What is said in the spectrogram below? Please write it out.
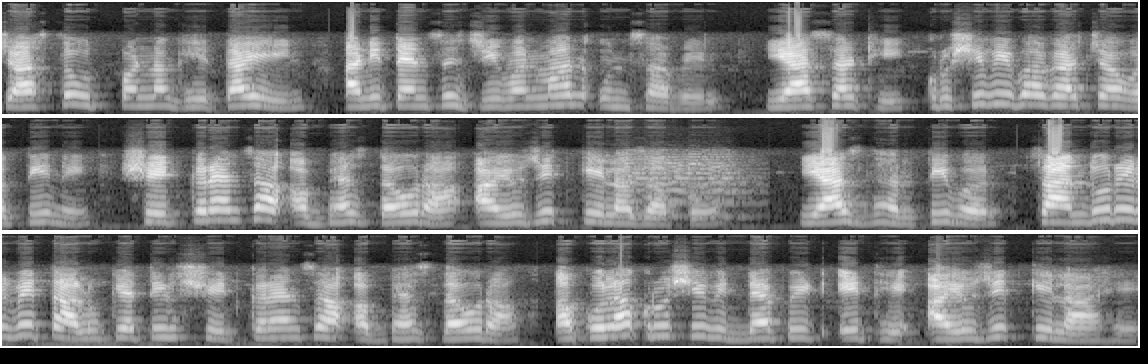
जास्त उत्पन्न घेता येईल आणि त्यांचे जीवनमान उंचावेल. यासाठी कृषी विभागाच्या वतीने शेतकऱ्यांचा अभ्यास दौरा आयोजित केला जातो. याच धर्तीवर चांदूर रेल्वे तालुक्यातील शेतकऱ्यांचा अभ्यास दौरा अकोला कृषी विद्यापीठ येथे आयोजित केला आहे.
